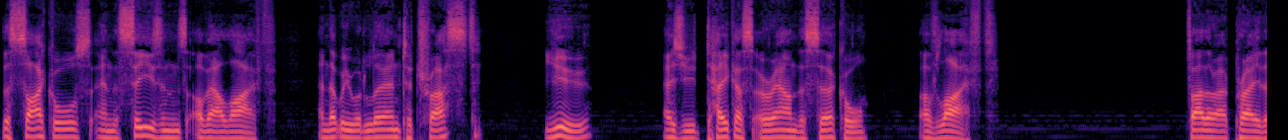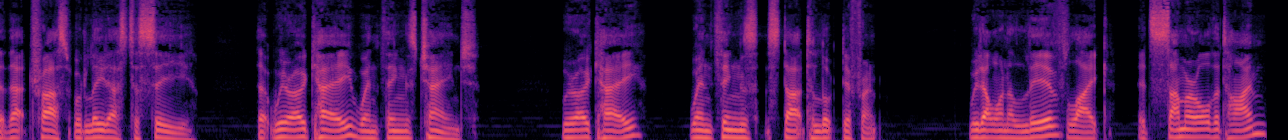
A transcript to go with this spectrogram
the cycles and the seasons of our life, and that we would learn to trust you as you take us around the circle of life. Father, I pray that that trust would lead us to see that we're okay when things change. We're okay when things start to look different. We don't want to live like it's summer all the time,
